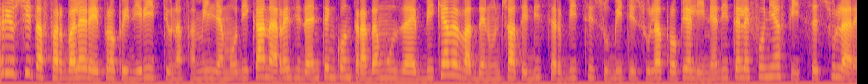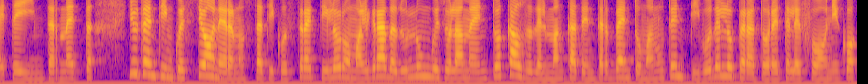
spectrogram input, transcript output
È riuscita a far valere i propri diritti una famiglia modicana residente in contrada Musebbi che aveva denunciato i disservizi subiti sulla propria linea di telefonia fissa e sulla rete internet. Gli utenti in questione erano stati costretti loro malgrado ad un lungo isolamento a causa del mancato intervento manutentivo dell'operatore telefonico,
